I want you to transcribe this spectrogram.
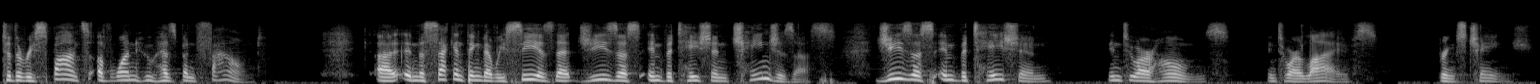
to the response of one who has been found. Uh, and the second thing that we see is that Jesus' invitation changes us. Jesus' invitation into our homes, into our lives, brings change.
